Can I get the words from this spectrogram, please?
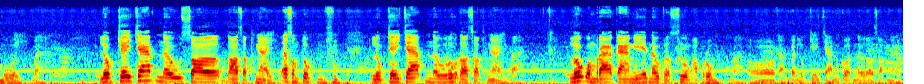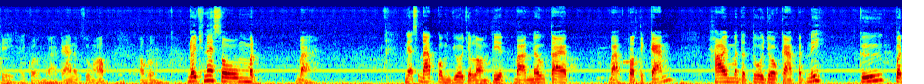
2011បាទលោកជ័យចាបនៅសល់ដល់សប្តាហ៍ថ្ងៃអឺសំទោសលោកជ័យចាបនៅរស់ដល់សប្តាហ៍ថ្ងៃបាទ លោកបម្រើការងារនៅក្រសួងអប់រំបាទអូតាមពិតលោកជ័យច័ន្ទគាត់នៅដល់សប្តាហ៍ថ្ងៃទេហើយគាត់បម្រើការនៅក្រសួងអប់អប់រំដូច្នេះសូមមិត្តបាទអ្នកស្ដាប់កុំយល់ច្រឡំទៀតបាទនៅតែបាទប្រតិកម្មហើយមិនទទួលយកការពិតនេះ គឺពិត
